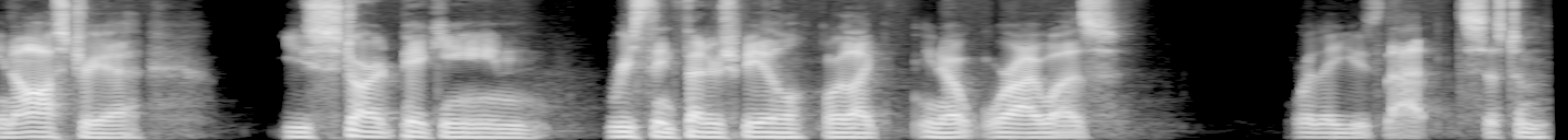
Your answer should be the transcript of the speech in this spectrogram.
in Austria, you start picking Riesling Federspiel, or like you know where I was, where they use that system.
